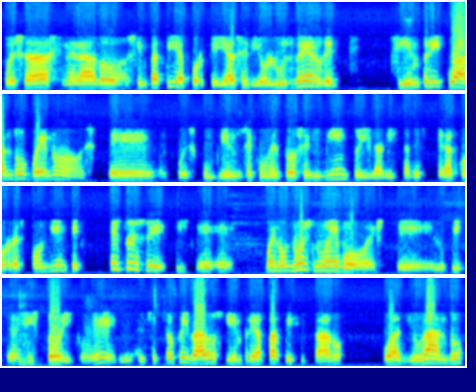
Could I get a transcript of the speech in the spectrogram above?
pues ha generado simpatía porque ya se dio luz verde siempre y cuando, bueno, esté pues cumpliéndose con el procedimiento y la lista de espera correspondiente. Esto es, eh, eh, eh, bueno, no es nuevo, este Lupita, es histórico. ¿eh? El sector privado siempre ha participado o ayudando,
